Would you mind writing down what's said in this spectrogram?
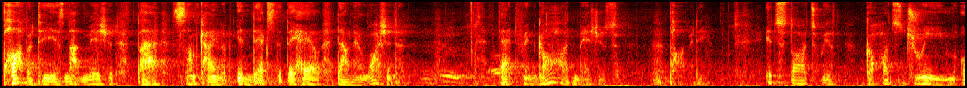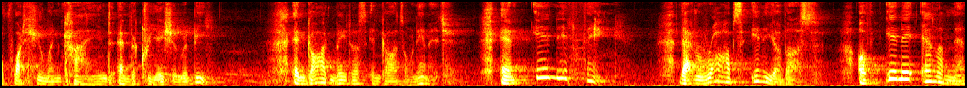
poverty is not measured by some kind of index that they have down in Washington. That when God measures poverty, it starts with God's dream of what humankind and the creation would be. And God made us in God's own image. And anything that robs any of us of any element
